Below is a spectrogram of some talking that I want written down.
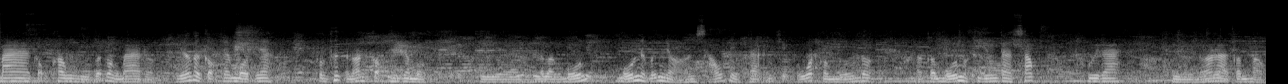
3 cộng 0 thì vẫn bằng 3 rồi. Nhớ phải cộng thêm một nha công thức của nó là cộng thêm cho một. Thì à, là bằng 4 4 là vẫn nhỏ hơn 6 thì ta cũng chỉ có quất con 4 thôi. Và con 4 mà khi chúng ta sóc khui ra thì nó là con bồng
